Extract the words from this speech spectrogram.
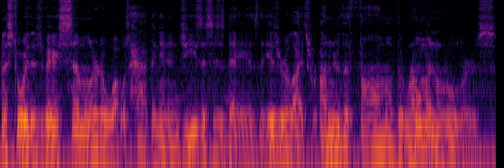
and a story that is very similar to what was happening in Jesus' day as the Israelites were under the thumb of the Roman rulers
